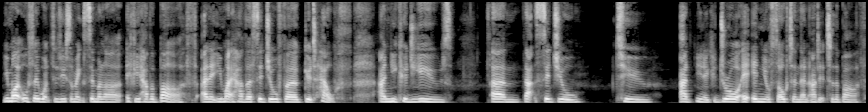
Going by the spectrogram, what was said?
You might also want to do something similar if you have a bath and it, you might have a sigil for good health and you could use um, that sigil to add, you know, you could draw it in your salt and then add it to the bath.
